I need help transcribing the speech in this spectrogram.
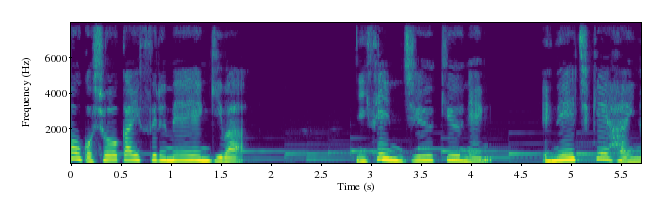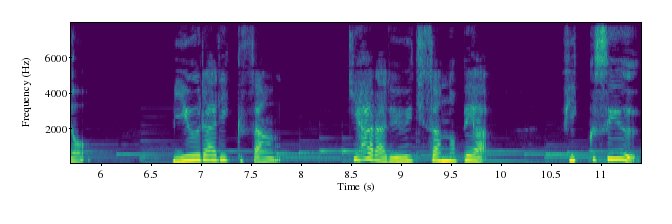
今日ご紹介する名演技は、2019年 NHK 杯の三浦陸さん、木原隆一さんのペア、Fix You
